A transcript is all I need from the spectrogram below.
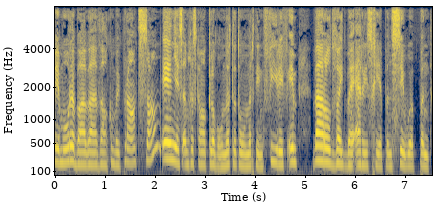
Goeiemôre baie welkom by Praat Saam. En jy's ingeskakel op 100 tot 104 FM wêreldwyd by rsg.co.za.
